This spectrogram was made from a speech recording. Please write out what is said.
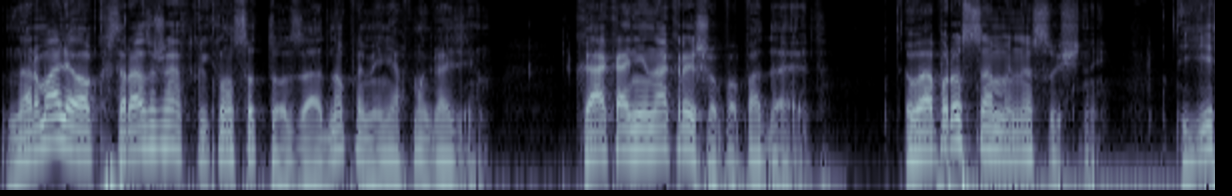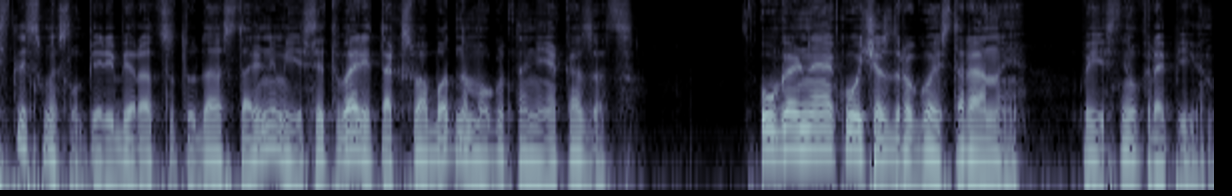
«Нормалек», — сразу же откликнулся тот, заодно поменяв магазин. «Как они на крышу попадают?» Вопрос самый насущный. Есть ли смысл перебираться туда остальным, если твари так свободно могут на ней оказаться? «Угольная куча с другой стороны», — пояснил Крапивин.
